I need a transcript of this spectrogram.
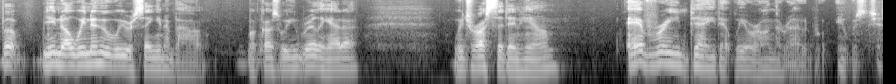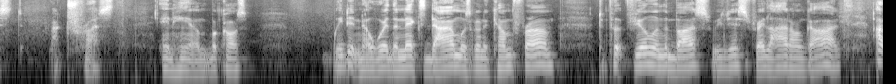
but you know we knew who we were singing about because we really had a we trusted in Him. Every day that we were on the road, it was just a trust in Him because we didn't know where the next dime was going to come from to put fuel in the bus. We just relied on God. I,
